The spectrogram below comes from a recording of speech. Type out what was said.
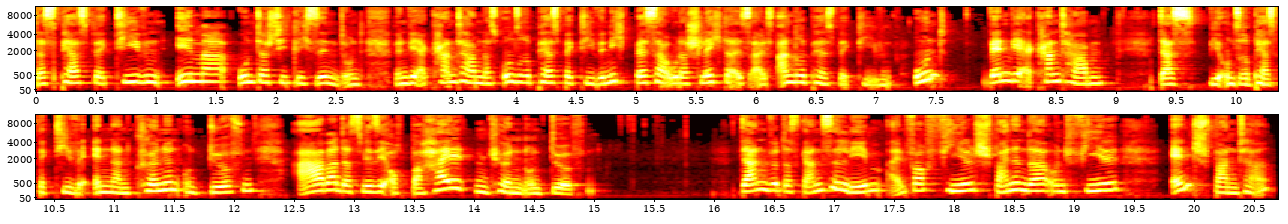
dass Perspektiven immer unterschiedlich sind und wenn wir erkannt haben, dass unsere Perspektive nicht besser oder schlechter ist als andere Perspektiven und wenn wir erkannt haben, dass wir unsere Perspektive ändern können und dürfen, aber dass wir sie auch behalten können und dürfen, dann wird das ganze Leben einfach viel spannender und viel entspannter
